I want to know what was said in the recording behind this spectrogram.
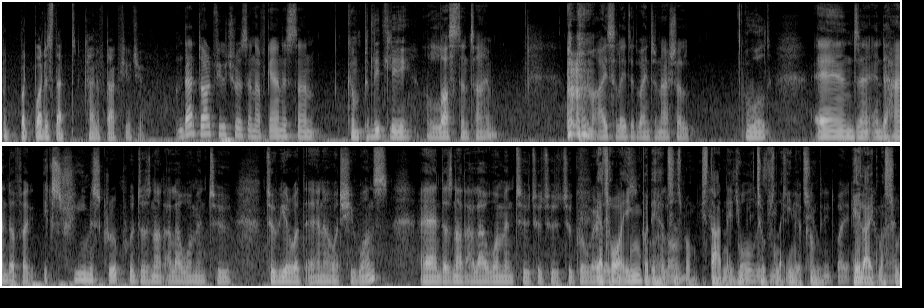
But but what is that kind of dark future? That dark future is in Afghanistan completely lost in time, isolated by international world, and uh, in the hand of an extremist group who does not allow women to to wear what you know what she wants, and does not allow women to to to, to go where Jeg they tror, want ingen på det her alone. tidspunkt i starten af juli always need to be 2021, accompanied by a heller ikke. Massoud,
